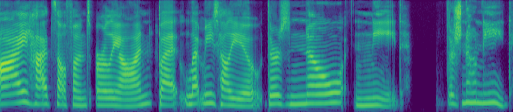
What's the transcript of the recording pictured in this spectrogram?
I had cell phones early on, but let me tell you, there's no need. There's no need.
